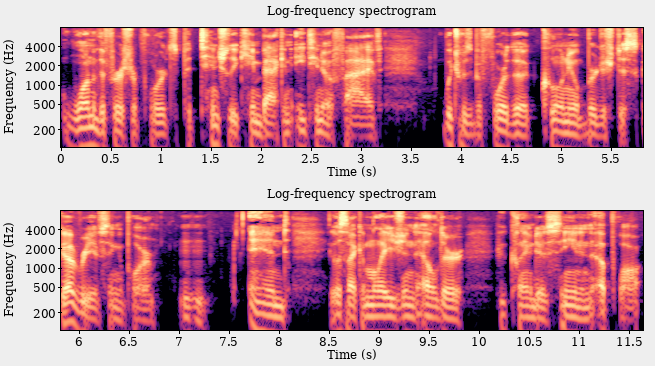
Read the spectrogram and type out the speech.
one of the first reports potentially came back in 1805, which was before the colonial British discovery of Singapore. Mm-hmm. And it was like a Malaysian elder who claimed to have seen an upwa-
